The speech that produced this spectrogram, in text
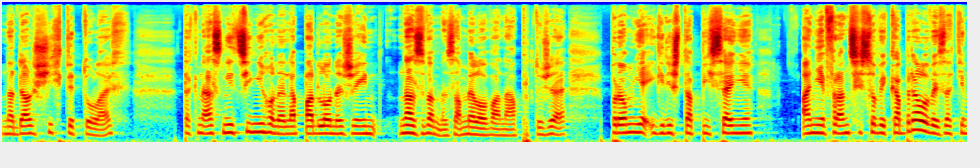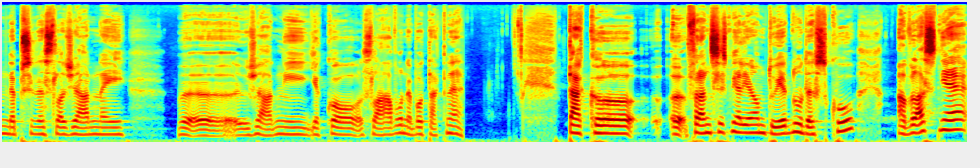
na dalších titulech, tak nás nic jiného nenapadlo, než ji nazveme Zamilovaná, protože pro mě, i když ta píseň ani Francisovi Cabrelovi zatím nepřinesla žádný, žádný jako slávu, nebo tak ne, tak uh, Francis měl jenom tu jednu desku a vlastně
